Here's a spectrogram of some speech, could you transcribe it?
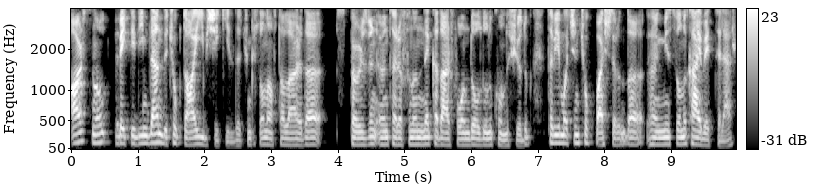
Arsenal beklediğimden de çok daha iyi bir şekilde. Çünkü son haftalarda Spurs'un ön tarafının ne kadar formda olduğunu konuşuyorduk. Tabii maçın çok başlarında Heung-Min Son'u kaybettiler.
